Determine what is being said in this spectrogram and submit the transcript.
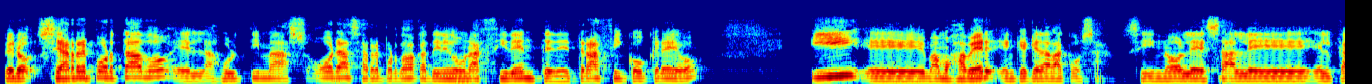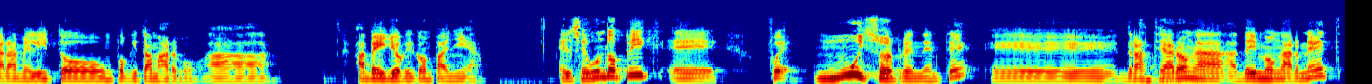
Pero se ha reportado, en las últimas horas, se ha reportado que ha tenido un accidente de tráfico, creo. Y eh, vamos a ver en qué queda la cosa. Si no le sale el caramelito un poquito amargo a, a Bello y compañía. El segundo pick eh, fue muy sorprendente. Eh, drastearon a, Damon Arnett,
